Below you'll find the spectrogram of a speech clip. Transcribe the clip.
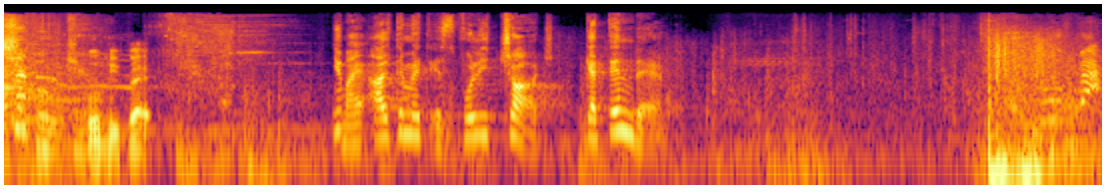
Triple kill. We'll be back. My ultimate is fully charged. Get in there. Move back.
